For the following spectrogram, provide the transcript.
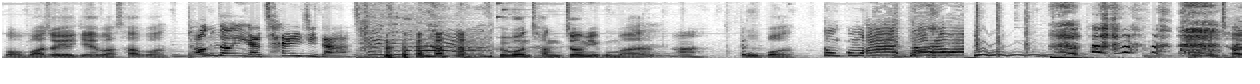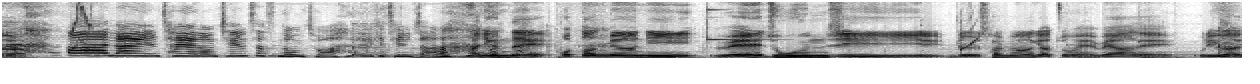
뭐 마저 얘기해봐 4번. 엉덩이가 찰지다. 그건 장점이구만. 아 5번. 똥구멍. 아 더러워 정신 차려. 아 나 자기가 너무 재밌어서 너무 좋아. 이렇게 재밌지 않아? 아니 근데 어떤 면이 왜 좋은지를 설명하기가 좀 애매하네. 우리가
